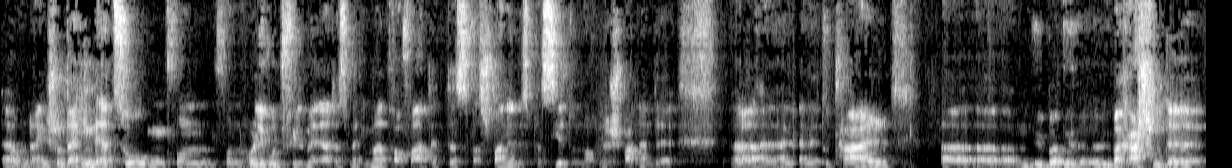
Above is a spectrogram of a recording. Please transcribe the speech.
äh, und eigentlich schon dahin erzogen von, von Hollywood-Filmen, ja, dass man immer darauf wartet, dass was Spannendes passiert und noch eine spannende, äh, eine, eine, total äh, ähm, über, über, überraschende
